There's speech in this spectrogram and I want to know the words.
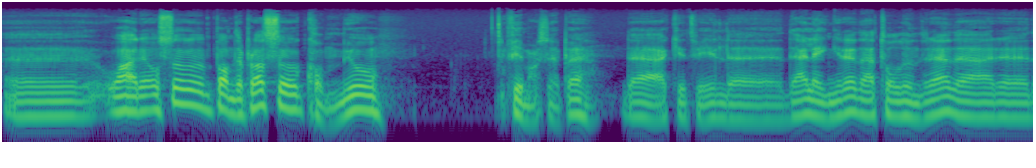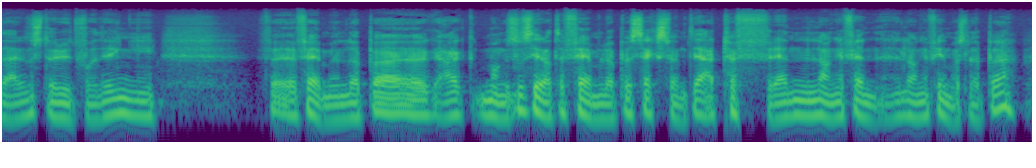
Uh, og her er også på andreplass så kommer jo Finnmarksløpet. Det er ikke tvil. Det, det er lengre, det er 1200. Det er, det er en større utfordring. Femundløpet er mange som sier at Femundløpet 650 er tøffere enn lange, lange Finnmarksløpet.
